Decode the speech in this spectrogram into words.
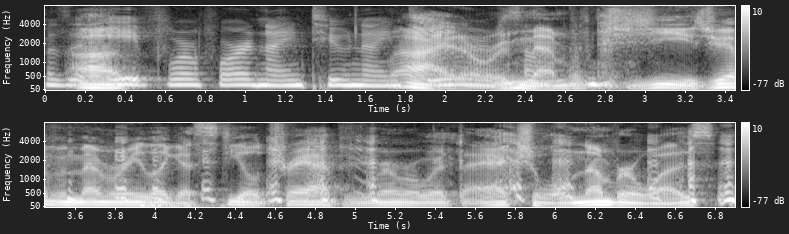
Was it uh, eight four four nine two nine two? I don't remember. Jeez, you have a memory like a steel trap if you remember what the actual number was.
